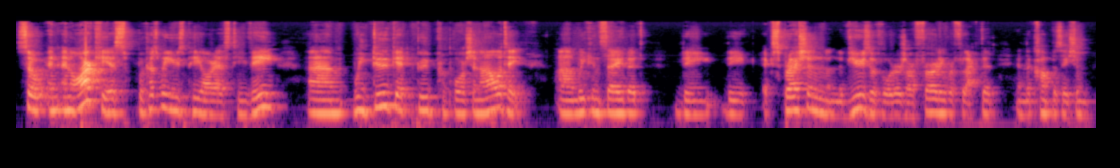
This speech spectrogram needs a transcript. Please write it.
so in, in our case, because we use PRSTV, um, we do get good proportionality. Um, we can say that the the expression and the views of voters are fairly reflected in the composition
